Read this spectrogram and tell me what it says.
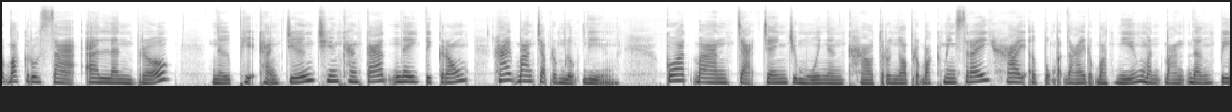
របស់គ្រួសារ Allen Brook នៅភូមិខាងជើងឈៀងខាងកើតនៃទីក្រុងហើយបានចាប់រំលោភនាងគាត់បានចាក់ចែងជាមួយនឹងខោទ្រនាប់របស់ក្មេងស្រីហើយឪពុកម្ដាយរបស់នាងមិនបានដឹងពី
